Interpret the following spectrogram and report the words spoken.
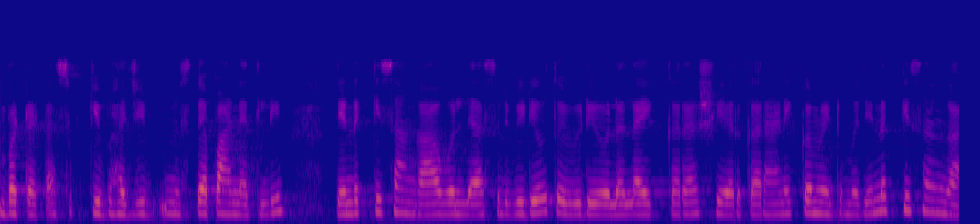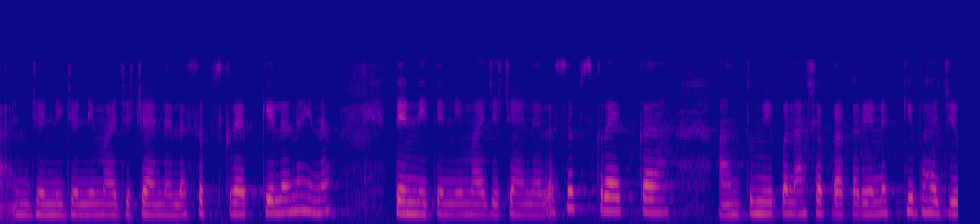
बटाटा सुक्की भाजी नुसत्या पाण्यातली? ते नक्की सांगा आवडले असेल व्हिडिओ तर व्हिडिओला लाईक करा शेअर करा आणि कमेंटमध्ये नक्की सांगा. आणि ज्यांनी ज्यांनी माझ्या चॅनलला सबस्क्राईब केलं नाही ना त्यांनी त्यांनी माझ्या चॅनलला सबस्क्राईब करा. आणि तुम्ही पण अशा प्रकारे नक्की भाजी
